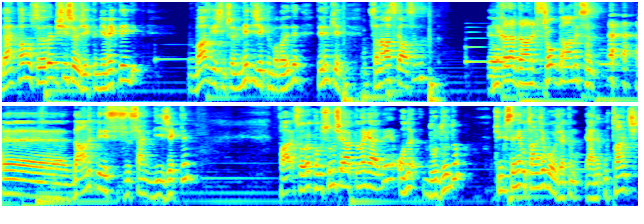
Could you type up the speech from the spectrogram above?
Ben tam o sırada bir şey söyleyecektim. Yemekteydik. vazgeçtim söylemek. Ne diyecektim baba dedi. Dedim ki sana az kalsın ne e, kadar dağınıksın. çok dağınıksın. e, dağınık birisisin sen diyecektim. Sonra konuştuğumuz şey aklıma geldi. Onu durdurdum. Çünkü seni utanca boğacaktım. Yani utanç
